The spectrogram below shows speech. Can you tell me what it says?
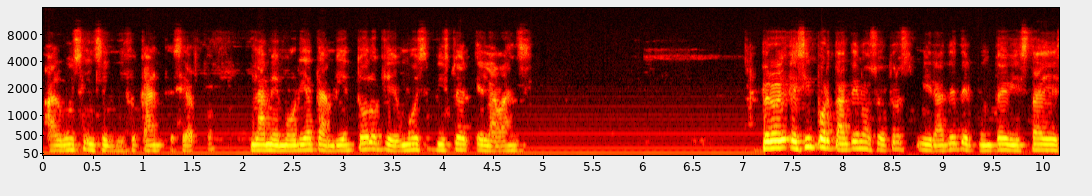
algo insignificante, ¿cierto? La memoria también, todo lo que hemos visto el, avance. Pero es importante nosotros mirar desde el punto de vista de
